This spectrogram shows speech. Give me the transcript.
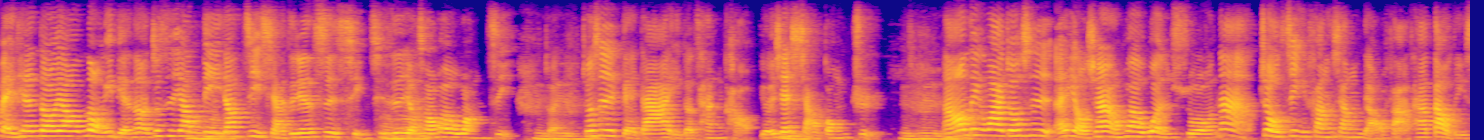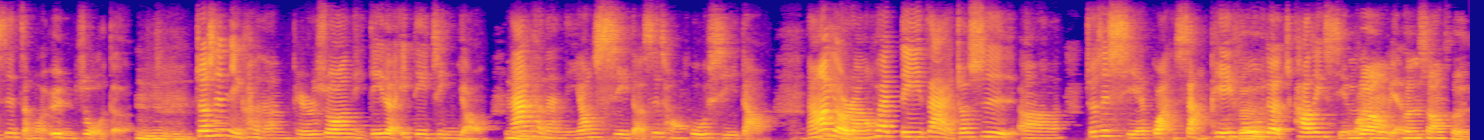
每天都要弄一点，那就是要滴，嗯。要记起来这件事情。其实嗯有时候会忘记，嗯对，就是给大家一个参考，有一些小工具，嗯哼，然后另外就是，哎，有些人会问说，那究竟芳香疗法它到底是怎么运作的？嗯嗯嗯，就是你可能，比如说你滴了一滴精油，嗯。那可能你用吸的是从呼吸道，然后有人会滴在就是呃就是血管上，皮肤的靠近血管那边，喷香水的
